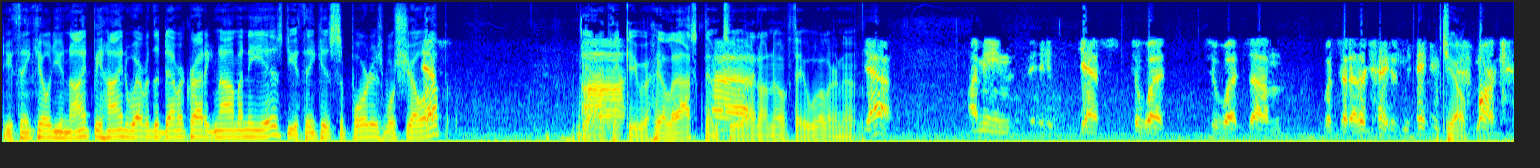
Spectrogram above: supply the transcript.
Do you think he'll unite behind whoever the Democratic nominee is? Do you think his supporters will show Yes. up? Yeah, I Uh, think he, will- he'll ask them to. uh, I don't know if they will or not. Yeah, I mean, yes to what to what um, what's that other guy's name? Joe. Mark.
